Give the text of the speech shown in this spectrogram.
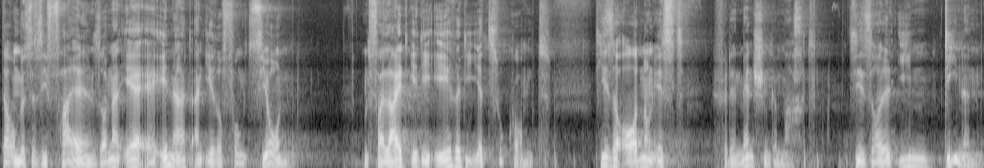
darum müsse sie fallen, sondern er erinnert an ihre Funktion und verleiht ihr die Ehre, die ihr zukommt. Diese Ordnung ist für den Menschen gemacht. Sie soll ihm dienen.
